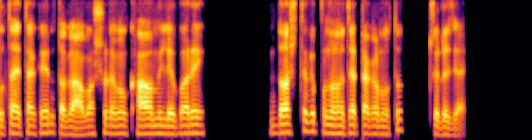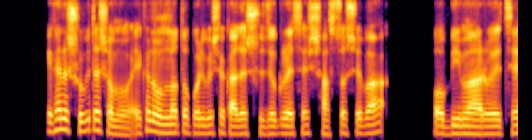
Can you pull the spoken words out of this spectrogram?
কোথায় থাকেন, তবে আবাসন এবং খাওয়া মিলে পরে দশ থেকে পনেরো হাজার টাকার মতো চলে যায়। এখানে সুবিধাসমূহ, এখানে উন্নত পরিবেশে কাজের সুযোগ রয়েছে, স্বাস্থ্যসেবা ও বিমা রয়েছে,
